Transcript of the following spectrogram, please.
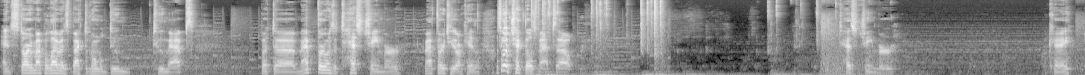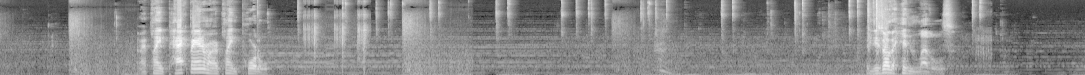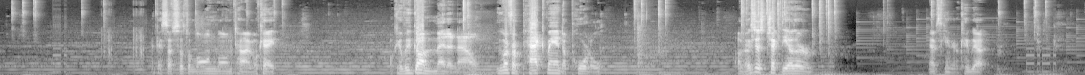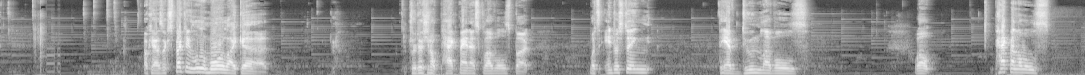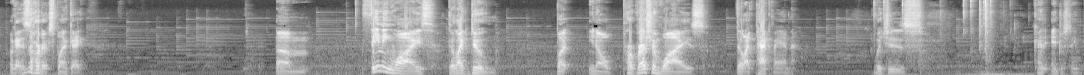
And starting map 11 is back to normal Doom 2 maps. But uh, map 31 is a test chamber. Map 32 arcade. Let's go check those maps out. Test chamber. Okay. Am I playing Pac-Man or am I playing Portal? These are the hidden levels. I guess that's such a long, long time. Okay. Okay, we've gone meta now. We went from Pac-Man to Portal. Okay, let's just check the other... That's game. Okay, we got Okay, I was expecting a little more like uh, traditional Pac-Man-esque levels, but what's interesting, they have Doom levels. Well, Pac-Man levels... Okay, this is hard to explain, okay. Um, theming-wise, they're like Doom. But, you know, progression-wise, they're like Pac-Man. Which is kind of interesting.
